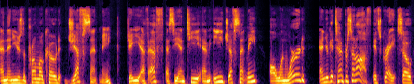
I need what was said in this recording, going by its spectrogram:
and then use the promo code Jeff sent me, J E F F S E N T M E, Jeff sent me, all one word, and you'll get 10% off. It's great. So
